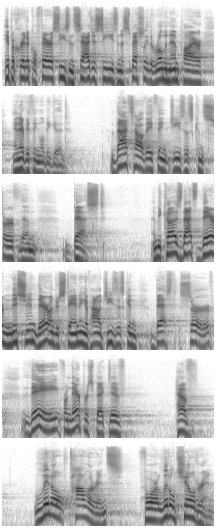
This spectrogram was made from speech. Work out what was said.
hypocritical Pharisees and Sadducees, and especially the Roman Empire, and everything will be good. That's how they think Jesus can serve them best. And because that's their mission, their understanding of how Jesus can best serve, they, from their perspective, have little tolerance for little children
